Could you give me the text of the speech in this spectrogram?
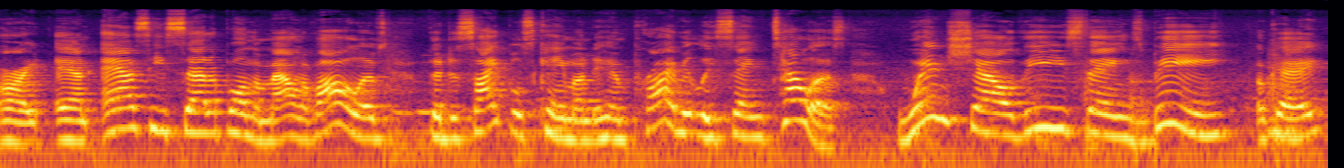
All right, and as he sat upon the Mount of Olives, the disciples came unto him privately, saying, Tell us, when shall these things be? Okay,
